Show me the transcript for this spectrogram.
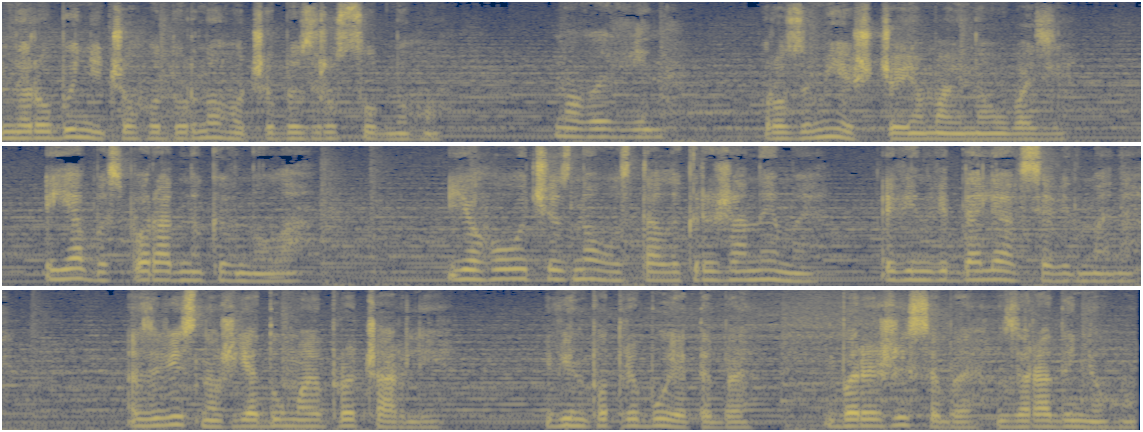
Не роби нічого дурного чи безрозсудного. мовив він. Розумієш, що я маю на увазі? Я безпорадно кивнула. Його очі знову стали крижаними, він віддалявся від мене. Звісно ж, я думаю про Чарлі. Він потребує тебе. Бережи себе заради нього.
